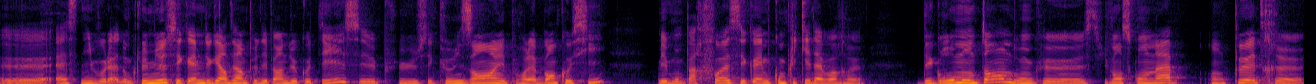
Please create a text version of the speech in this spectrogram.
euh, à ce niveau-là. Donc le mieux, c'est quand même de garder un peu d'épargne de côté. C'est plus sécurisant et pour la banque aussi. Mais bon, parfois, c'est quand même compliqué d'avoir euh, des gros montants. Donc, euh, suivant ce qu'on a, on peut être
